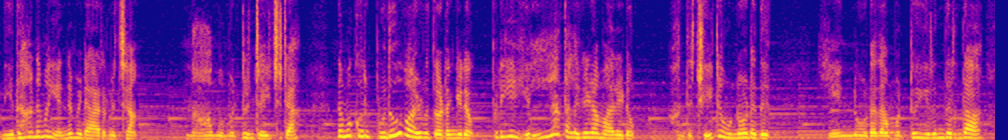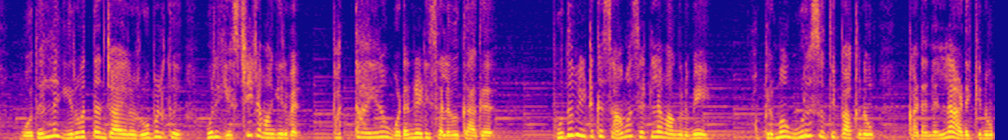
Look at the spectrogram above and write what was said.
நிதானமா எண்ணமிட ஆரம்பிச்சான். நாம மட்டும் ஜெயிச்சுட்டா நமக்கு ஒரு புது வாழ்வு தொடங்கிடும். இப்படியே எல்லாம் தலைகீழா மாறிடும். அந்த சீட்டு உன்னோடது. என்னோடதா மட்டும் இருந்திருந்தா முதல்ல இருபத்தஞ்சாயிரம் ரூபலுக்கு ஒரு எஸ்டேட்டை வாங்கிருவேன். பத்தாயிரம் உடனடி செலவுக்காக. புது வீட்டுக்கு சாம செட்டில் வாங்கணுமே. அப்புறமா ஊரை சுத்தி பார்க்கணும். கடன் எல்லாம் அடைக்கணும்.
